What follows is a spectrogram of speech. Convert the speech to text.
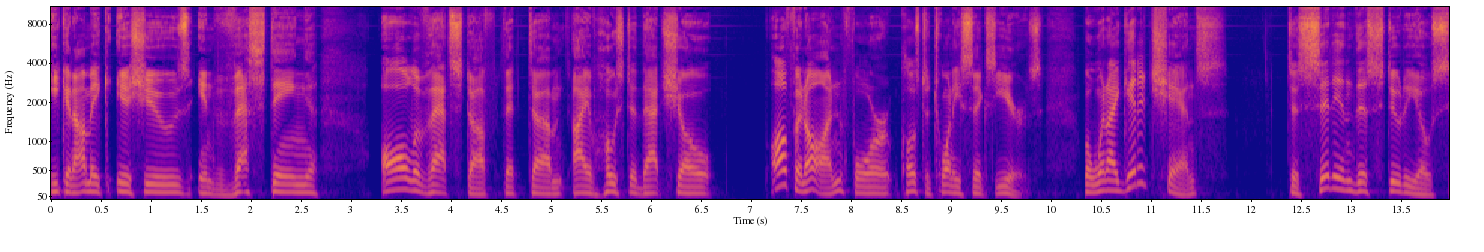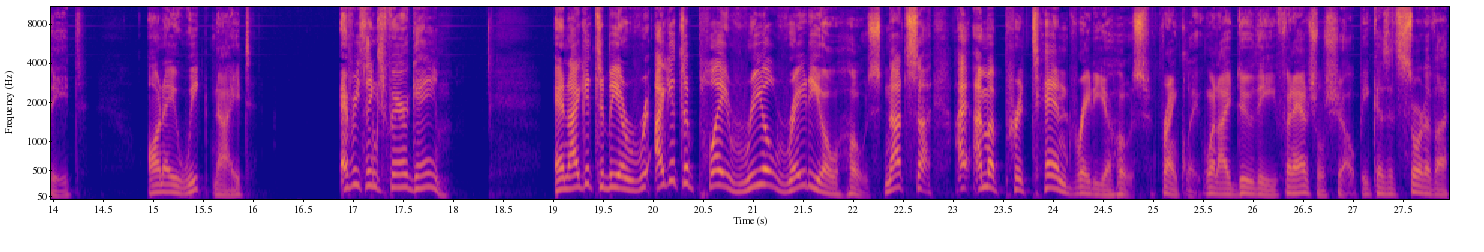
economic issues, investing, all of that stuff that um, I have hosted that show off and on for close to 26 years. But when I get a chance to sit in this studio seat on a weeknight, everything's fair game and I get to be a I get to play real radio host, not so, I, am a pretend radio host, frankly, when I do the financial show because it's sort of a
